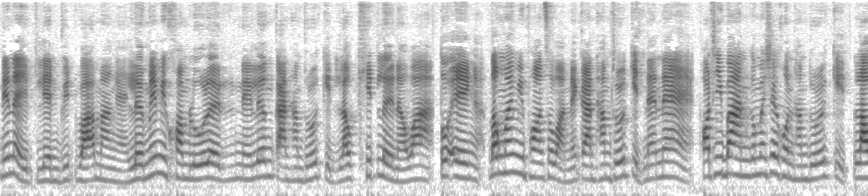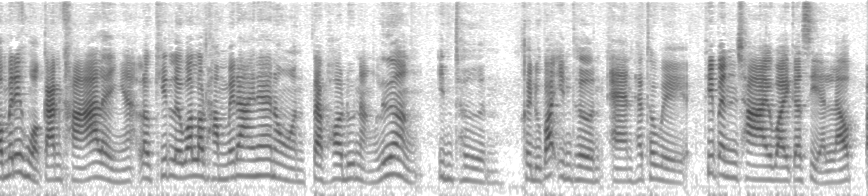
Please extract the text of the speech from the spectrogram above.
นี่หน่อยเรียนวิศวะมาไง เลยไม่มีความรู้เลยในเรื่องการทำธุรกิจแล้วคิดเลยนะว่า ตัวเองอะต้องไม่มีพรสวรรค์ในการทำธุรกิจแน่ๆเพราะที่บ้านก็ไม่ใช่คนทำธุรกิจ เราไม่ได้หัวการค้าอะไรเงี้ยเราคิดเลยว่าเราทำไม่ได้แน่นอน แต่พอดูหนังเรื่อง Intern เคยดูป่ะ Intern แอนแฮทเวย์ที่เป็นชายวัยเกษียณแล้วไป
